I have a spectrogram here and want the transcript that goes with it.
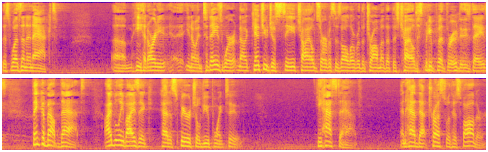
This wasn't an act. Um, he had already, you know, in today's world, now can't you just see child services all over the trauma that this child is being put through these days? Think about that. I believe Isaac had a spiritual viewpoint too. He has to have, and had that trust with his father.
